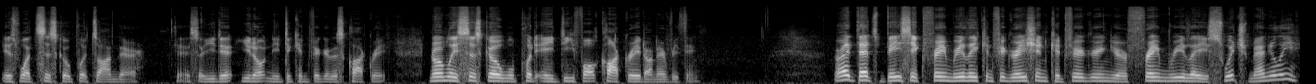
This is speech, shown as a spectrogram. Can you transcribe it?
is what Cisco puts on there. Okay, so you, you don't need to configure this clock rate. Normally Cisco will put a default clock rate on everything. Alright, that's basic frame relay configuration, configuring your frame relay switch manually.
